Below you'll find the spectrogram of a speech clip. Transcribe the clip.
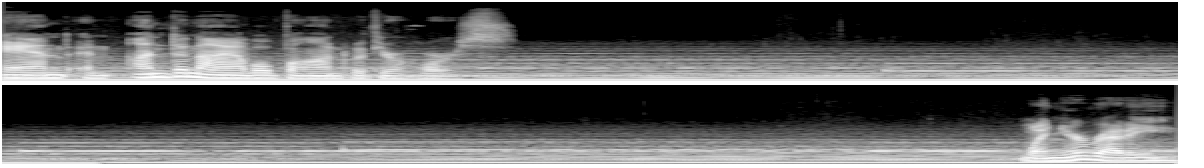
and an undeniable bond with your horse. When you're ready,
